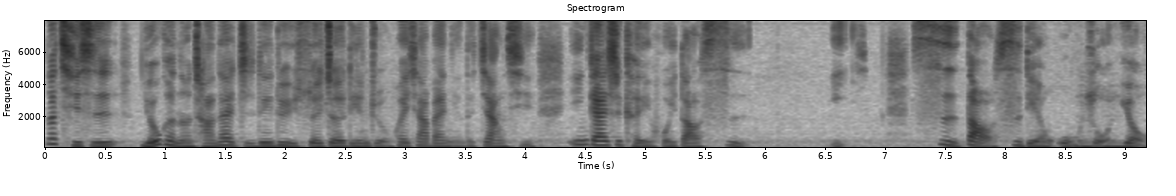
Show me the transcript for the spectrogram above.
那其实有可能长债值利率随着联准会下半年的降息，应该是可以回到四以四到四点五左右。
